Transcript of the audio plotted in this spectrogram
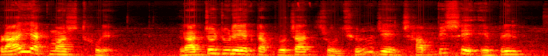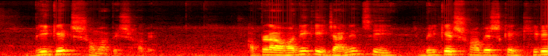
প্রায় এক মাস ধরে রাজ্য জুড়ে একটা প্রচার চলছিল যে ছাব্বিশে এপ্রিল ব্রিগেড সমাবেশ হবে। আপনারা অনেকেই জানেন সেই ব্রিগেড সমাবেশকে ঘিরে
